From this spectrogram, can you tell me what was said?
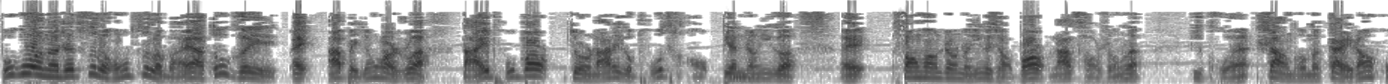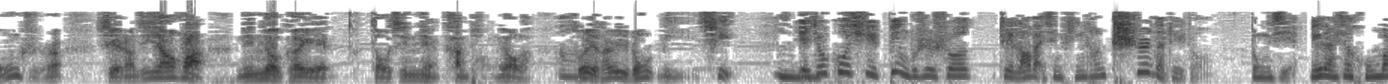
不过呢，这自了红、自了白啊、都可以。哎，拿北京话说啊，打一蒲包，就是拿这个蒲草编成一个，哎，方方正正一个小包，拿草绳子一捆，上头呢盖一张红纸，写上吉祥话，您就可以走亲戚看朋友了。啊所以它是一种礼器。嗯也就是过去并不是说这老百姓平常吃的这种东西。有点像红包，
